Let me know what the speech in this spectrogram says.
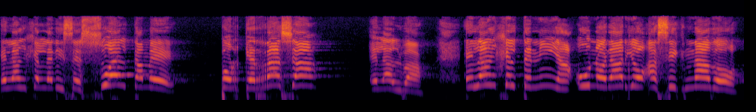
el ángel le dice, suéltame, porque raya el alba. El ángel tenía un horario asignado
